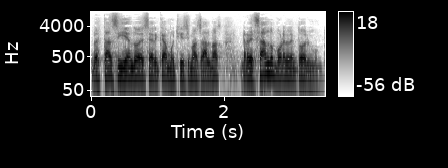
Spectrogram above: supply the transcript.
lo están siguiendo de cerca muchísimas almas, rezando por él en todo el mundo.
